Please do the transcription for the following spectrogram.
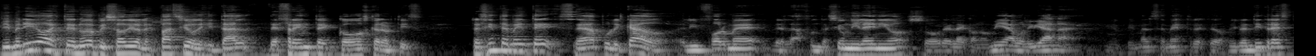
Bienvenido a este nuevo episodio del espacio digital de frente con Óscar Ortiz. Recientemente se ha publicado el informe de la Fundación Milenio sobre la economía boliviana en el primer semestre de este 2023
